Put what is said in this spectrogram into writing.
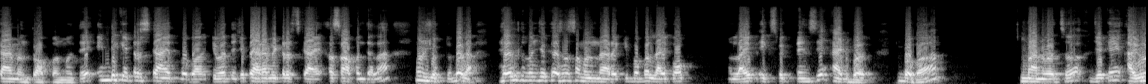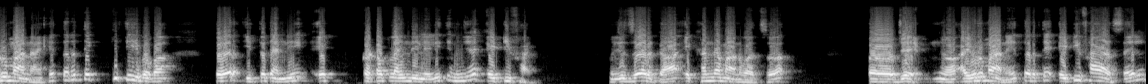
काय म्हणतो आपण? मग ते इंडिकेटर्स काय आहेत बाबा? किंवा त्याचे पॅरामीटर्स काय? असं आपण त्याला म्हणू शकतो. बघा हेल्थ म्हणजे कसं समजणार आहे? की बाबा life of life expectancy at birth की बाबा मानवाचं जे काही आयुर्मान आहे तर ते किती बाबा? तर इथं त्यांनी एक कट ऑफ लाईन दिलेली ती म्हणजे एटी फाय म्हणजे जर का एखाद्या मानवाचं जे आयुर्मान आहे तर ते एटी फाय असेल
